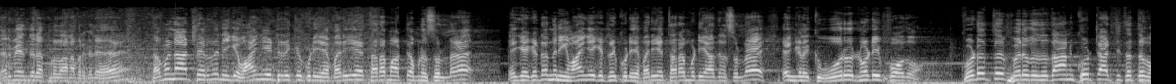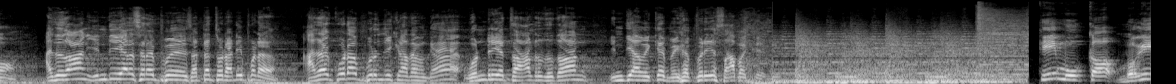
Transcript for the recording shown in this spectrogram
தர்மேந்திர பிரதான் அவர்களே தமிழ்நாட்டில இருந்து நீங்க வாங்கிட்டு இருக்கக்கூடிய வரியை தரமாட்டோம்னு சொல்ல எங்க கிட்ட இருந்து நீங்க வாங்கிக்கிட்டு இருக்கக்கூடிய வரியை தர முடியாதுன்னு சொல்ல எங்களுக்கு ஒரு நொடி போதும். கொடுத்து பெறுவதுதான் கூட்டாட்சி தத்துவம். அதுதான் இந்திய அரசியலமைப்பு சட்டத்தோட அடிப்படை. அதை கூட புரிஞ்சிக்காதவங்க ஒன்றியத்தை ஆள்றதுதான் இந்தியாவுக்கு மிகப்பெரிய சாபக்கு. திமுக மொழி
